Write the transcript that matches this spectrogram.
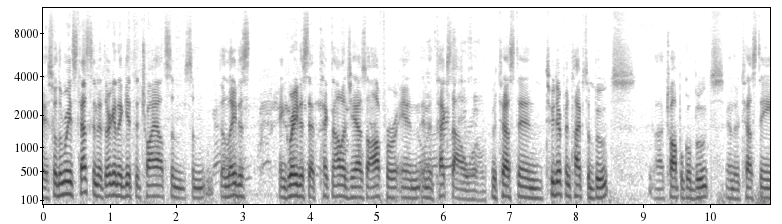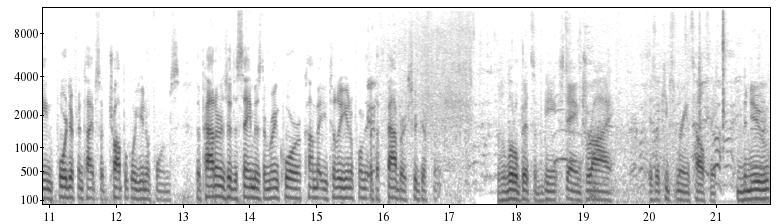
Okay, so the Marines testing it, they're going to get to try out some, some the latest and greatest that technology has to offer in, in the textile world. They're testing two different types of boots, uh, tropical boots, and they're testing four different types of tropical uniforms. The patterns are the same as the Marine Corps combat utility uniform, but the fabrics are different. The little bits of being staying dry is what keeps Marines healthy. The new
